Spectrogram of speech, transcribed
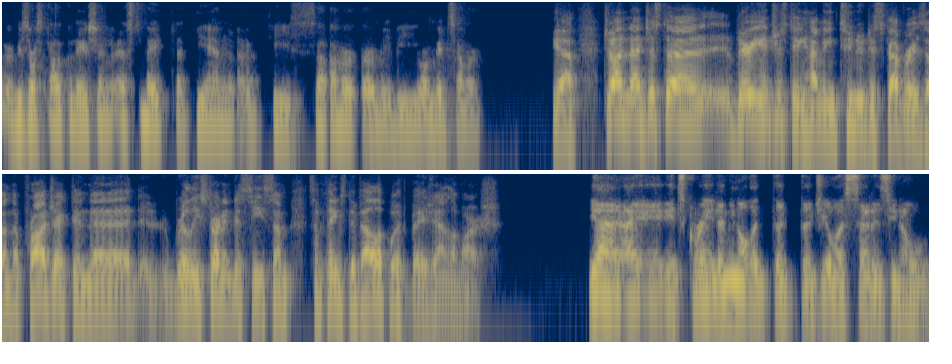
resource calculation estimate at the end of the summer, maybe or midsummer. Yeah, John, uh, just uh, very interesting having two new discoveries on the project and uh, really starting to see some some things develop with Bégin-Lamarche. Yeah, I, it's great. I mean, all that, that, that Gilles said is, you know,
